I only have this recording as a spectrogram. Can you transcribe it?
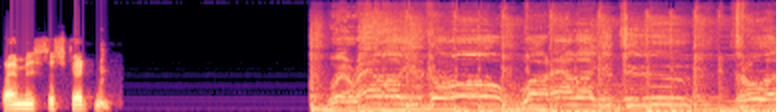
Prime Minister's statement. Wherever you go, whatever you do, throw a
